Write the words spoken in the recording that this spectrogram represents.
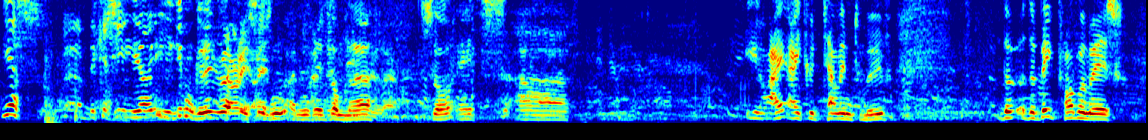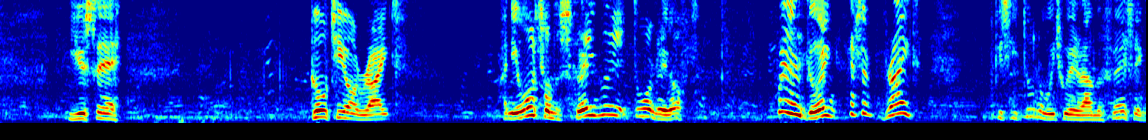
yes, uh, because you, you, you give them grid references and, and grids on there. So it's, uh, you know, I, I could tell him to move. The, the big problem is you say, go to your right, and you watch on the screen, like, they're wandering off. Where are they going? I said, right. Because you don't know which way around they're facing.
